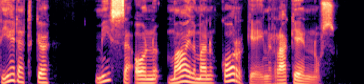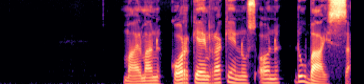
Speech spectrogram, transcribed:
Tiedätkö, missä on maailman korkein rakennus? Maailman korkein rakennus on Dubaissa.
